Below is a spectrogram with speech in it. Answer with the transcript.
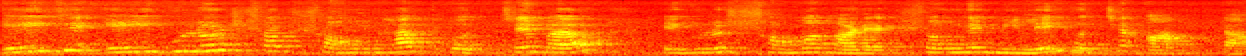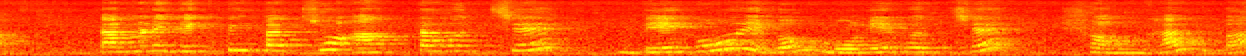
এই যে এইগুলোর সব সংঘাত হচ্ছে বা এগুলোর সমাহার একসঙ্গে মিলেই হচ্ছে আত্মা। তার মানে দেখতেই পাচ্ছ আত্মা হচ্ছে দেহ এবং মনের হচ্ছে সংঘাত বা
